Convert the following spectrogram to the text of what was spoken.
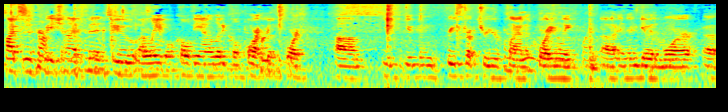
types of information I fit into a label called the analytical part. Of course, um, you, you, can restructure your plan accordingly uh, and then give it a more uh,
